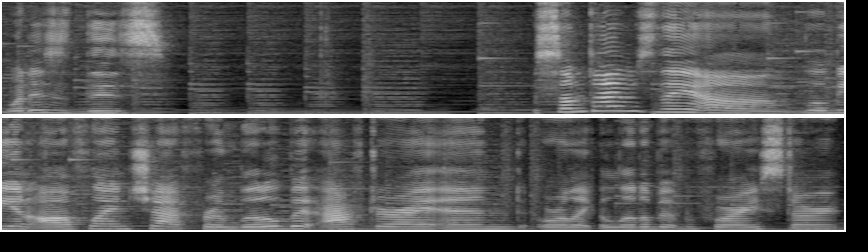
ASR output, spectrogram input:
What is this? sometimes they um will be an offline chat for a little bit after I end or like a little bit before I start.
